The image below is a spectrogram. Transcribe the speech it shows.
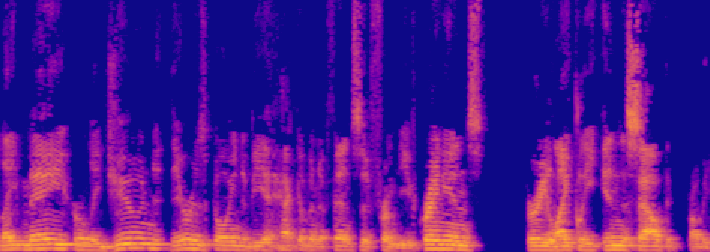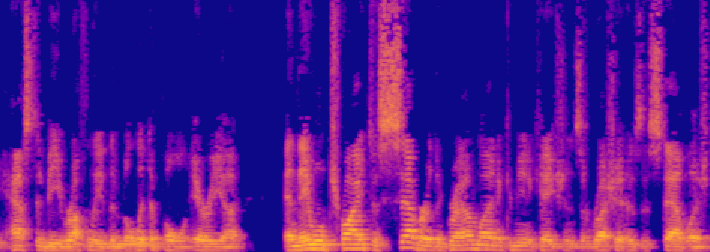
late May, early June, there is going to be a heck of an offensive from the Ukrainians, very likely in the south. It probably has to be roughly the Melitopol area, and they will try to sever the ground line of communications that Russia has established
